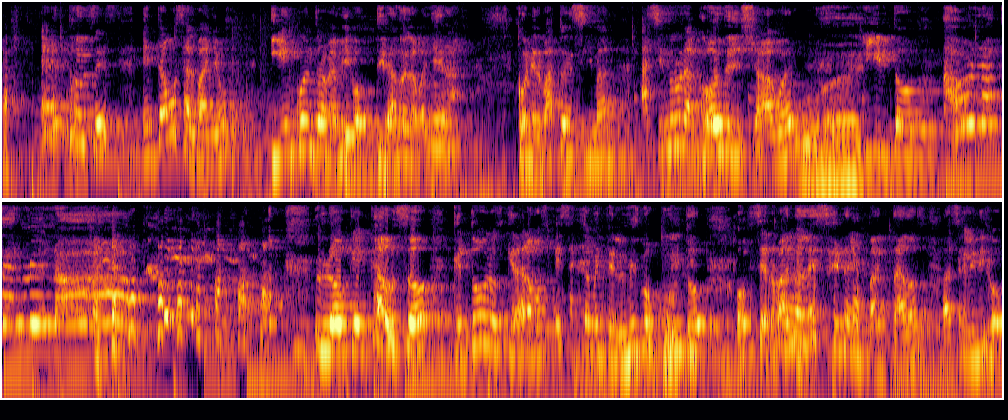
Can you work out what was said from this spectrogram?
Entonces, entramos al baño y encuentro a mi amigo tirado en la bañera. Con el vato encima, haciéndole una golden shower. Y grito, ¡Aún no termina! Lo que causó que todos nos quedáramos exactamente en el mismo punto, observando la escena impactados. Hasta que le dijo,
